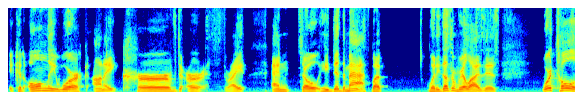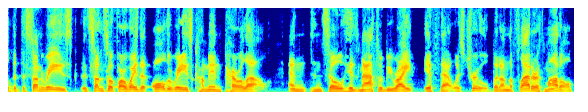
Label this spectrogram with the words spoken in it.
it could only work on a curved earth, right? And so he did the math. But what he doesn't realize is we're told that the sun rays, the sun's so far away that all the rays come in parallel. And, and so his math would be right if that was true. But on the flat earth model,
